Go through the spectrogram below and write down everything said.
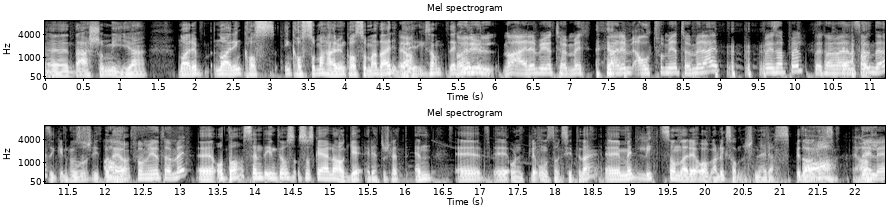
eh, Det er så mye Nå er det, nå er det inkass, inkasso meg her og inkasso meg der. Det, der ikke sant? Det Nå, kan vi- rull, nå er det mye tømmer. Nå er det altfor mye tømmer her, for eksempel. Det kan være en sang, det. Er sikkert noen som sliter med det òg. Altfor mye tømmer. Eh, og da send det inn til oss, så skal jeg lage rett og slett en eh, eh, ordentlig onsdagshit til deg. Eh, med litt sånn der Åge Aleksandersen-rasp i dag. Åh, altså. Ja. Deilig.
